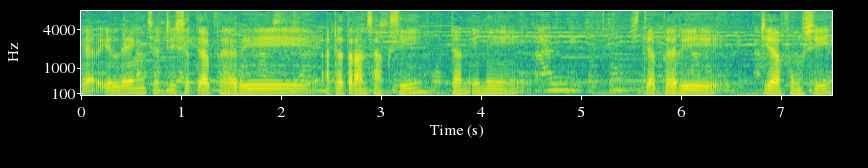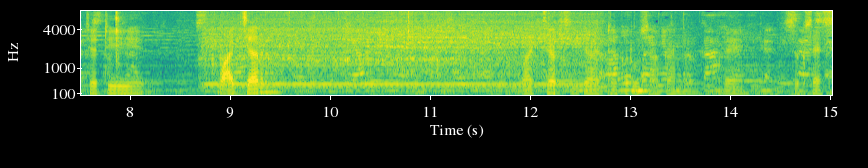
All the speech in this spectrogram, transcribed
BRI Link jadi setiap hari ada transaksi dan ini setiap hari dia fungsi jadi wajar. Wajar jika ada kerusakan. oke sukses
